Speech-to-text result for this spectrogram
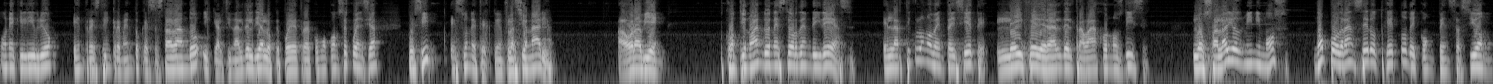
un equilibrio entre este incremento que se está dando y que al final del día lo que puede traer como consecuencia, pues sí, es un efecto inflacionario. Ahora bien, continuando en este orden de ideas, el artículo 97, Ley Federal del Trabajo, nos dice, los salarios mínimos no podrán ser objeto de compensación,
